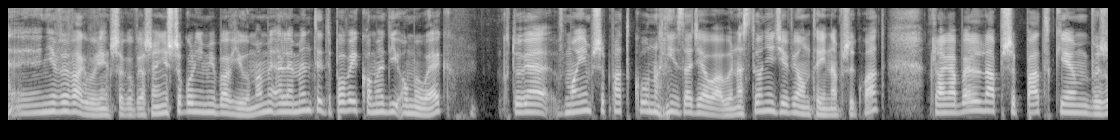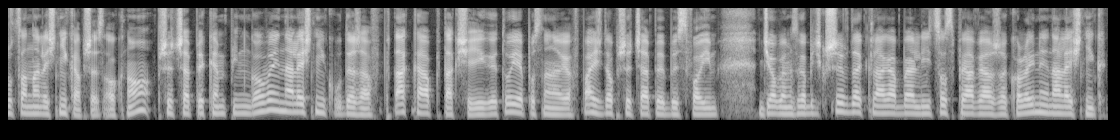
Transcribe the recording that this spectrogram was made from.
e, nie wywarły większego wrażenia, szczególnie mnie bawiły. Mamy elementy typowej komedii omyłek, które w moim przypadku no, nie zadziałały. Na stronie dziewiątej na przykład Clarabella przypadkiem wyrzuca naleśnika przez okno przyczepy kempingowej. Naleśnik uderza w ptaka, ptak się irytuje, postanawia wpaść do przyczepy, by swoim dziobem zrobić krzywdę Clarabelli, co sprawia, że kolejny naleśnik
